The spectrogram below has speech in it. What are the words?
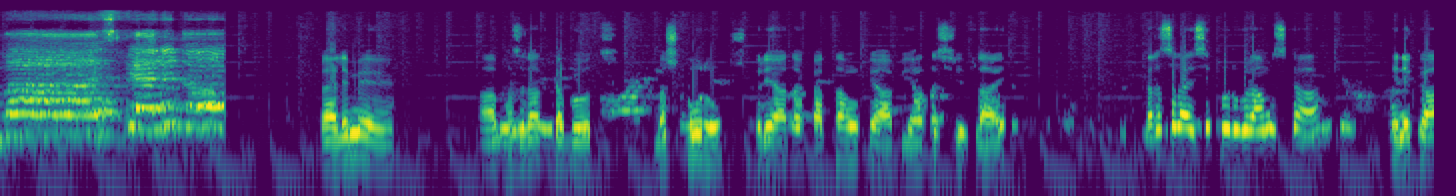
बस प्यारे तो। पहले मैं आप हज़रत का बहुत मशहूर हूँ। शुक्रिया अदा करता हूँ कि आप यहाँ तशरीफ़ लाए। दरअसल ऐसे प्रोग्राम्स का इनका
